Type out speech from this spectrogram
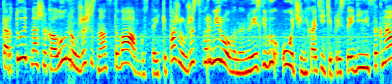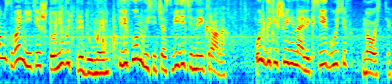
Стартует наша колонна уже 16 августа. Экипажи уже сформированы, но если вы очень хотите присоединиться к нам, звоните, что-нибудь придумаем. Телефон вы сейчас видите на экранах. Ольга Тишинина, Алексей Гусев. Новости.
